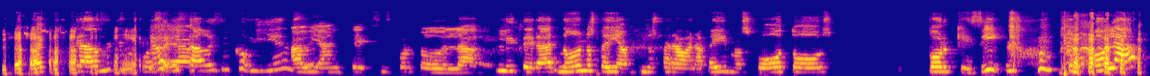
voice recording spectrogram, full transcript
Era donde tenía que O haber sea, estado desde el comienzo. Habían keksis por todos lados. Literal, no, nos pedían, nos paraban a pedirnos fotos, porque sí. Hola,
